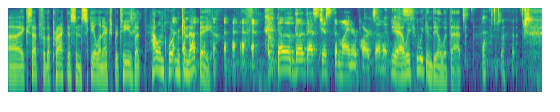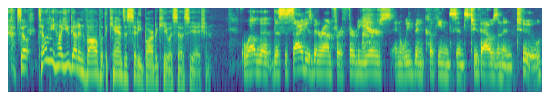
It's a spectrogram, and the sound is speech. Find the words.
Uh, except for the practice and skill and expertise. But how important can that be? no, that's just the minor parts of it. Yeah, we, we can deal with that. so tell me how you got involved with the Kansas City Barbecue Association. Well, the the society has been around for 30 years, and we've been cooking since 2002.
